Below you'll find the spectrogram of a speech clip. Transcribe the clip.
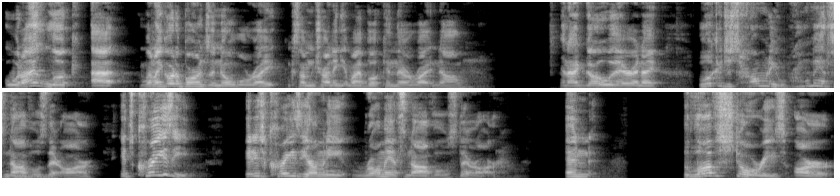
when I look at, when I go to Barnes and Noble, right? Because I'm trying to get my book in there right now. And I go there and I look at just how many romance novels mm. there are. It's crazy. It is crazy how many romance novels there are. And the love stories are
